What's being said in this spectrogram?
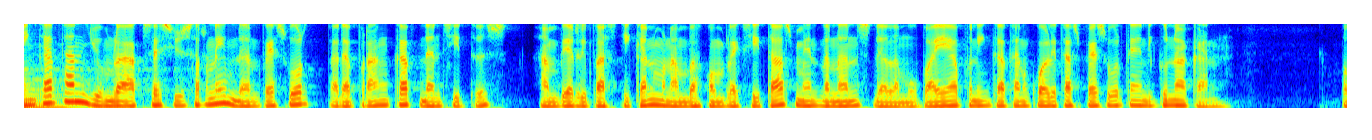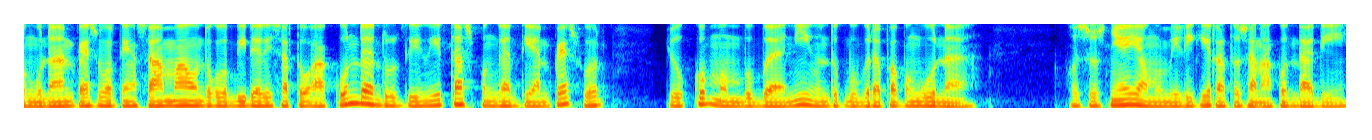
Peningkatan jumlah akses username dan password pada perangkat dan situs hampir dipastikan menambah kompleksitas maintenance dalam upaya peningkatan kualitas password yang digunakan. Penggunaan password yang sama untuk lebih dari satu akun dan rutinitas penggantian password cukup membebani untuk beberapa pengguna, khususnya yang memiliki ratusan akun tadi.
